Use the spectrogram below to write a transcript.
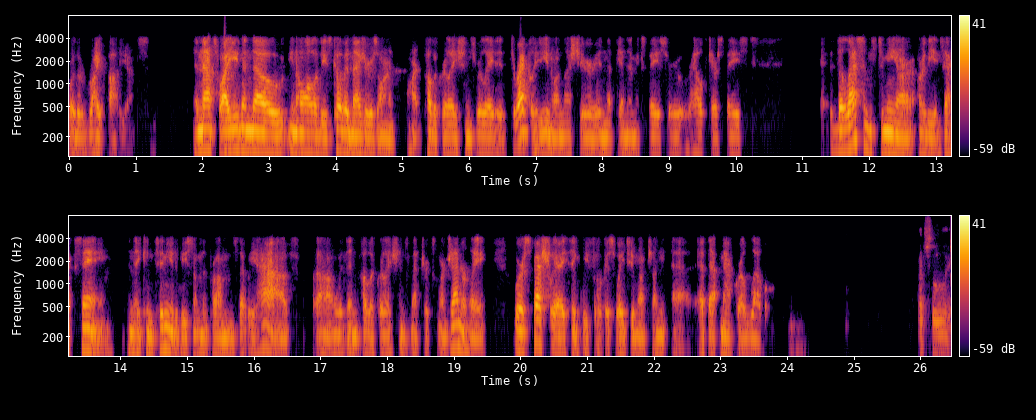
or the right audience? And that's why even though, you know, all of these COVID measures aren't aren't public relations related directly, you know, unless you're in the pandemic space or, or healthcare space, the lessons to me are, are the exact same and they continue to be some of the problems that we have uh, within public relations metrics more generally, where especially I think we focus way too much on uh, at that macro level. Absolutely.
